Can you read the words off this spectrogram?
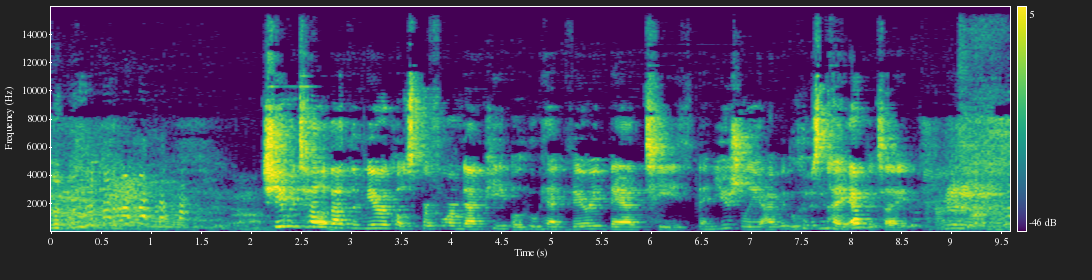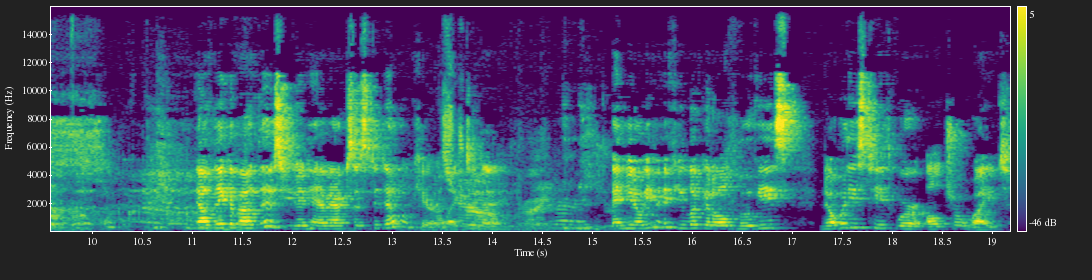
She would tell about the miracles performed on people who had very bad teeth, and usually I would lose my appetite. Now think about this: you didn't have access to dental care like today. And you know, even if you look at old movies, nobody's teeth were ultra white.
